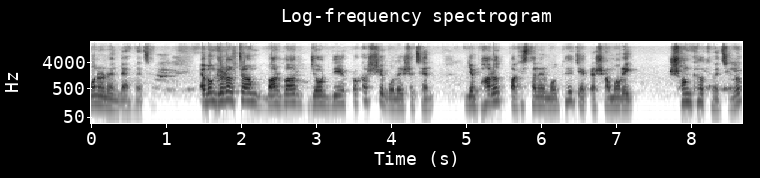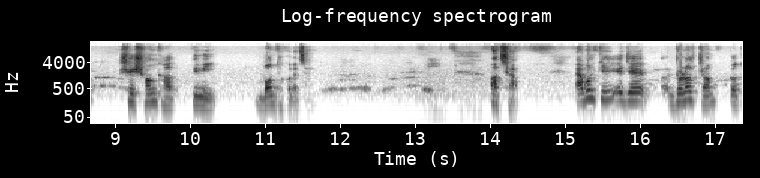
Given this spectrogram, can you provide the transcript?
মনোনয়ন দেওয়া হয়েছে। এবং ডোনাল্ড ট্রাম্প বারবার জোর দিয়ে প্রকাশ্যে বলে এসেছেন যে ভারত পাকিস্তানের মধ্যে যে একটা সামরিক সংঘাত হয়েছিল, সেই সংঘাত তিনি বন্ধ করেছেন। আচ্ছা এমনকি এই যে ডোনাল্ড ট্রাম্প গত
